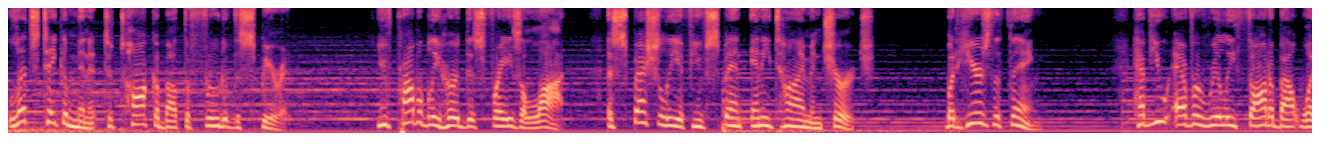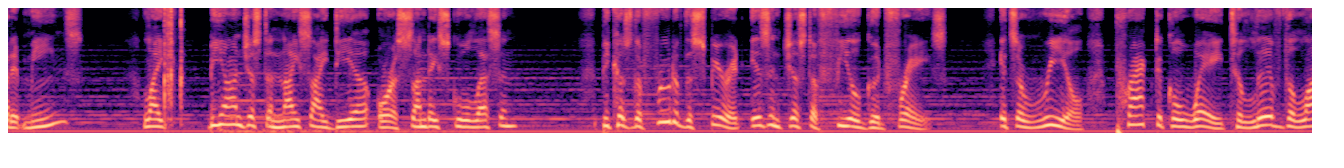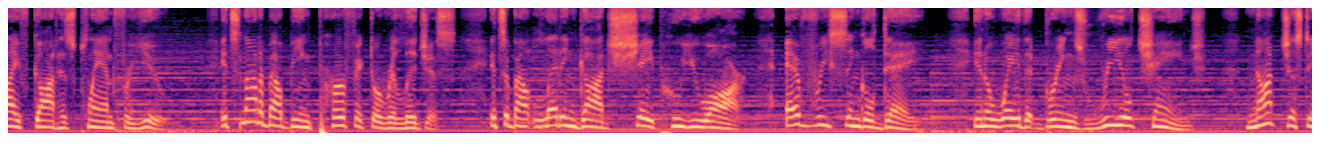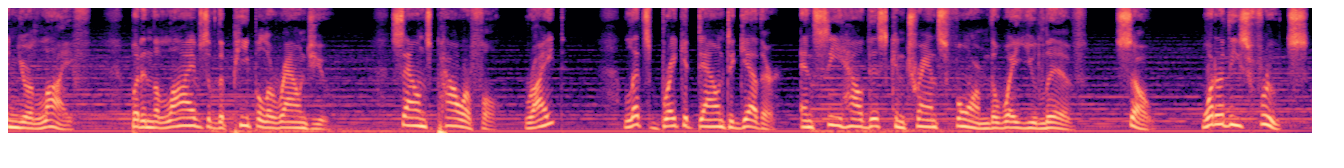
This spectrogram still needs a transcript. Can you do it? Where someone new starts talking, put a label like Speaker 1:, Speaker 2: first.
Speaker 1: let's take a minute to talk about the fruit of the Spirit. You've probably heard this phrase a lot, especially if you've spent any time in church. But here's the thing. Have you ever really thought about what it means? Like, beyond just a nice idea or a Sunday school lesson? Because the fruit of the Spirit isn't just a feel-good phrase. It's a real, practical way to live the life God has planned for you. It's not about being perfect or religious. It's about letting God shape who you are every single day in a way that brings real change, not just in your life, but in the lives of the people around you. Sounds powerful, right? Let's break it down together and see how this can transform the way you live. So, what are these fruits?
